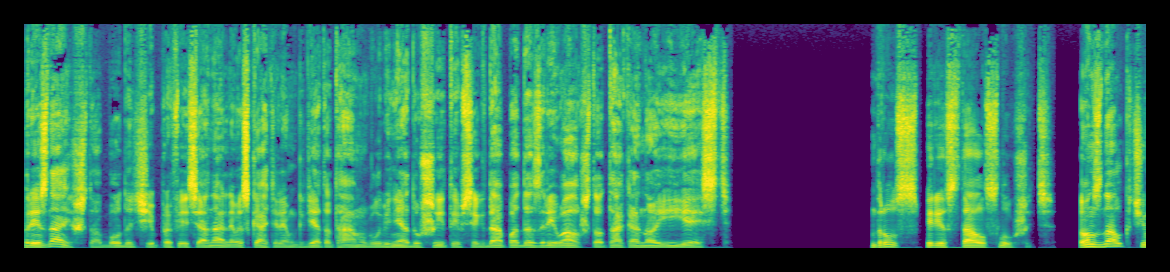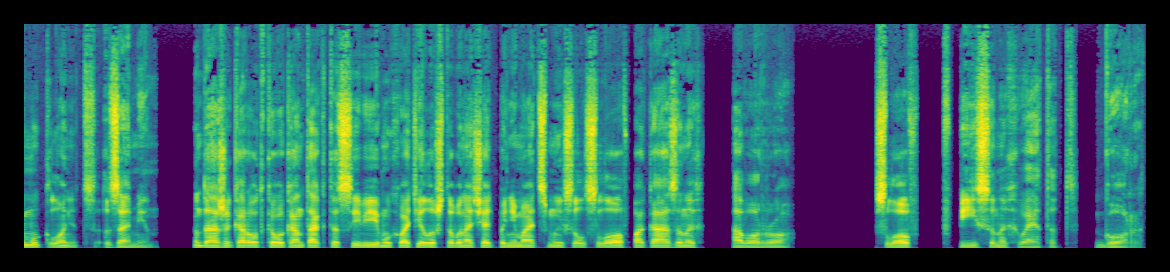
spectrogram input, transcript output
Признай, что, будучи профессиональным искателем, где-то там, в глубине души, ты всегда подозревал, что так оно и есть. Друз перестал слушать. Он знал, к чему клонит Замин. Даже короткого контакта с Иви ему хватило, чтобы начать понимать смысл слов, показанных Аворо. Слов, вписанных в этот город,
